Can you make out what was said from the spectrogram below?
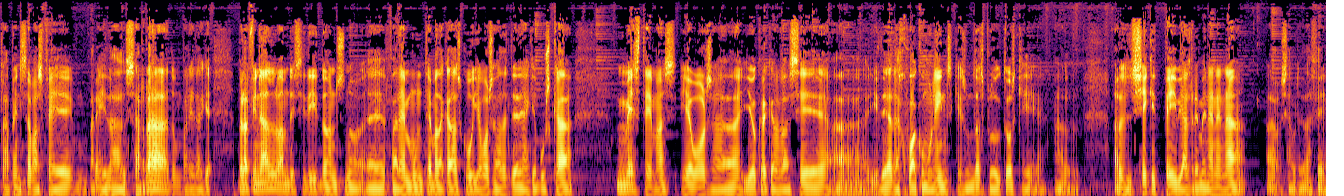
clar, pensaves fer un parell del Serrat, un parell d'aquest... Però al final vam decidir, doncs, no, eh, farem un tema de cadascú, i llavors tenir que buscar més temes, i llavors eh, jo crec que va ser eh, idea de Juaco Molins, que és un dels productors que el, el Shake It Baby, el Remena Nena, eh, s'hauria de fer.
